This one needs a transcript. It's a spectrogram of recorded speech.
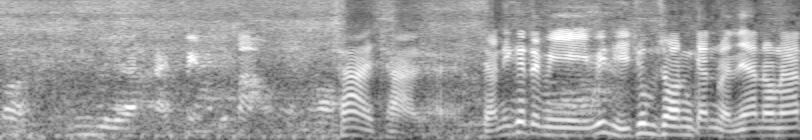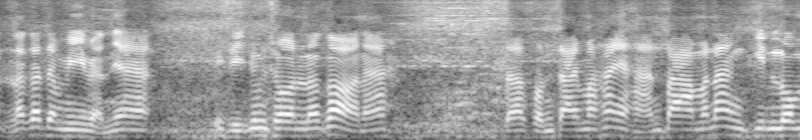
ก็มีเรือขายเป็ดหรือเปล่าเนี่ยลองใช่ใช่ใช่แถวนี้ก็จะมีวิถีชุมชนกันแบบเนี้ยน้องนัทแล้วก็จะมีแบบเนี้ยวิถีชุมชนแล้วก็นะจะสนใจมาให้อาหารปลามานั่งกินลม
